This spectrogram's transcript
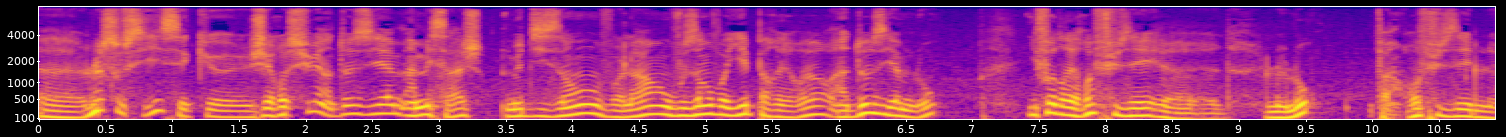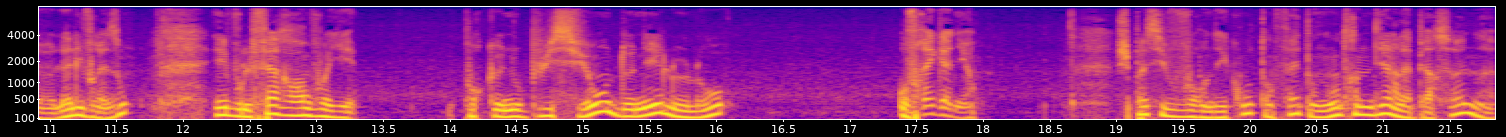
Euh, le souci, c'est que j'ai reçu un deuxième un message me disant voilà, on vous a envoyé par erreur un deuxième lot. Il faudrait refuser euh, le lot, enfin refuser la livraison, et vous le faire renvoyer pour que nous puissions donner le lot au vrai gagnant. Je ne sais pas si vous vous rendez compte, en fait, on est en train de dire à la personne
